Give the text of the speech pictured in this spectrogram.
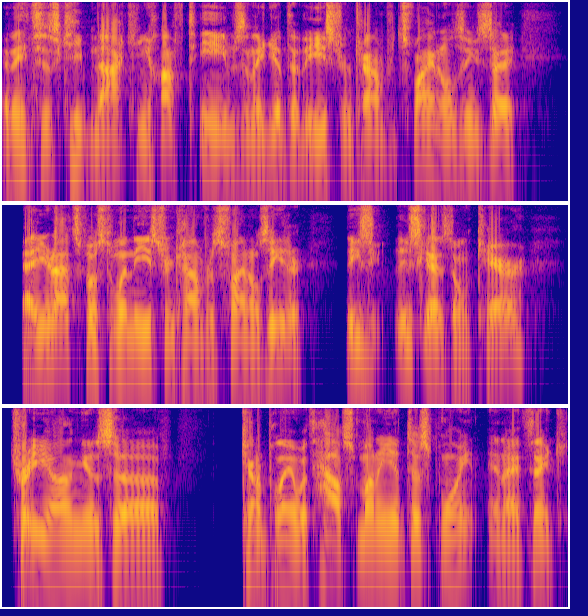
And they just keep knocking off teams, and they get to the Eastern Conference Finals, and you say, hey, you're not supposed to win the Eastern Conference Finals either. These these guys don't care. Trae Young is uh, kind of playing with house money at this point, and I think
